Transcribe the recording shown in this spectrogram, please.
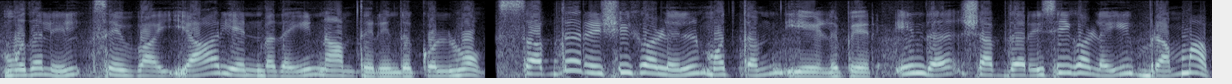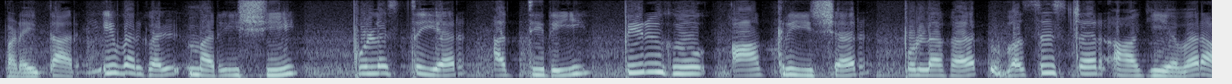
முதலில் செவ்வாய் யார் என்பதை நாம் தெரிந்து கொள்வோம். சப்த ரிஷிகளில் மொத்தம் ஏழு பேர். இந்த சப்த ரிஷிகளை பிரம்மா படைத்தார். இவர்கள் மரிஷி புலஸ்தியர் அத்திரி பிருகு ஆக்ரீஷர் புலகர் வசிஷ்டர் ஆகியவர்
